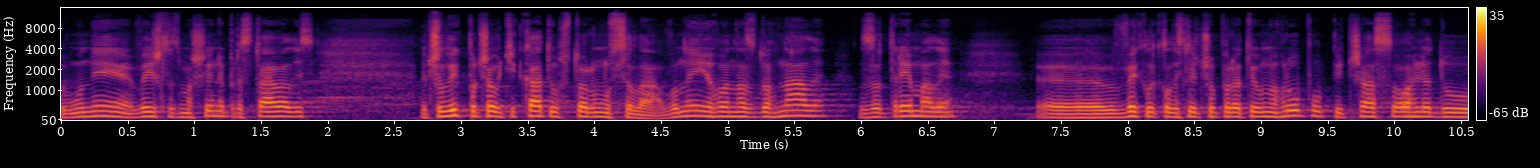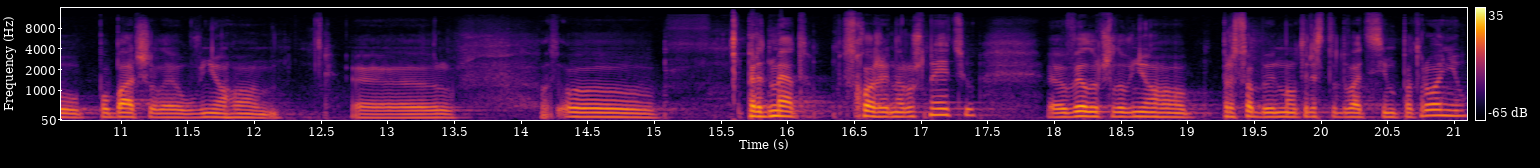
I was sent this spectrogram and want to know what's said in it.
Вони вийшли з машини, представились. Чоловік почав тікати в сторону села. Вони його наздогнали, затримали, е, викликали слідчо оперативну групу. Під час огляду побачили в нього предмет, схожий на рушницю. Е, Вилучили в нього при собі він мав 327 патронів.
